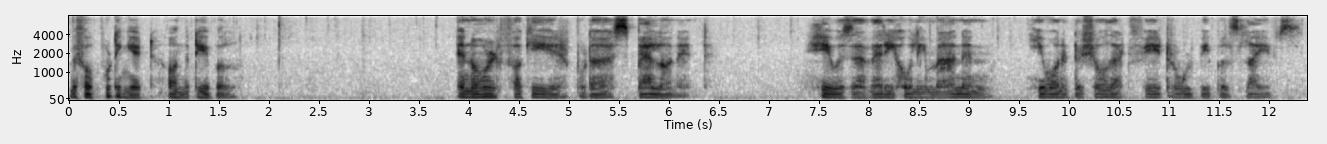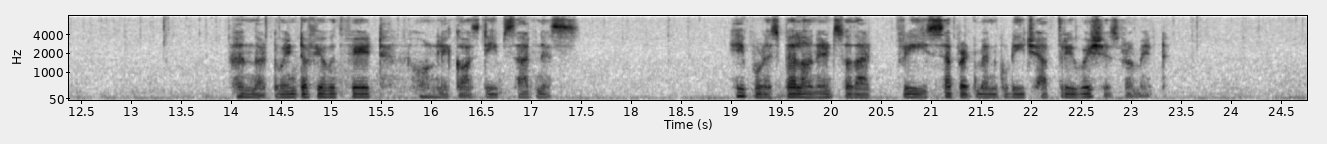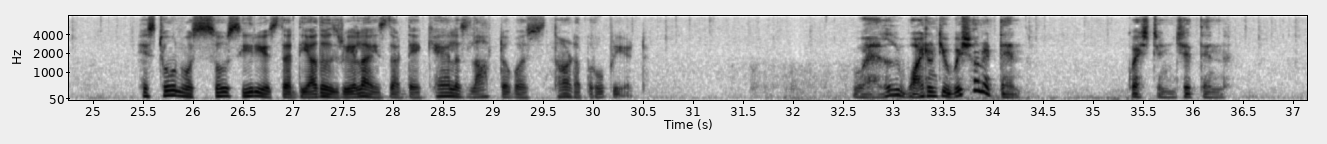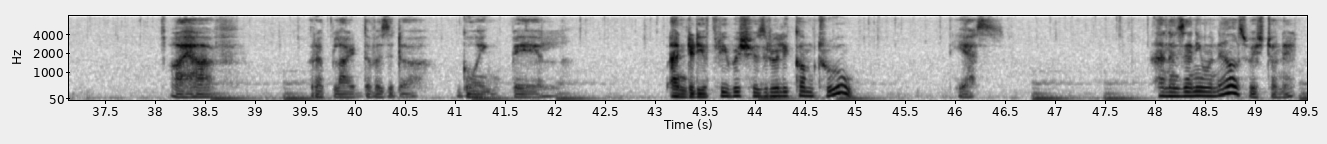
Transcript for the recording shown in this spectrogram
before putting it on the table. An old fakir put a spell on it. He was a very holy man and he wanted to show that fate ruled people's lives. And that to interfere with fate only caused deep sadness. He put a spell on it so that three separate men could each have three wishes from it. His tone was so serious that the others realized that their careless laughter was not appropriate. Well, why don't you wish on it then? questioned Jitin. I have, replied the visitor, going pale. And did your three wishes really come true? Yes. And has anyone else wished on it?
